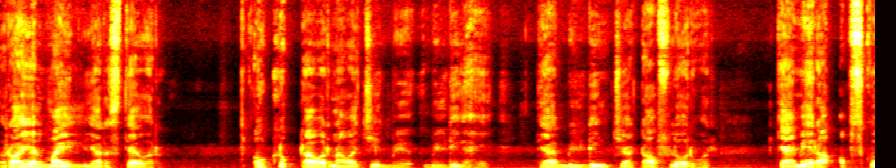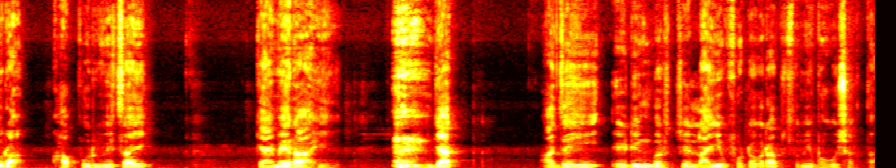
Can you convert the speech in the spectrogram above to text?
रॉयल माईल या रस्त्यावर आउटलुक टावर नावाची एक बि बिल्डिंग आहे. त्या बिल्डिंगच्या टॉप फ्लोअरवर कॅमेरा ऑब्स्कुरा हा पूर्वीचा एक कॅमेरा आहे. ज्यात आजही एडिनबर्गचे लाईव्ह फोटोग्राफ्स तुम्ही बघू शकता.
